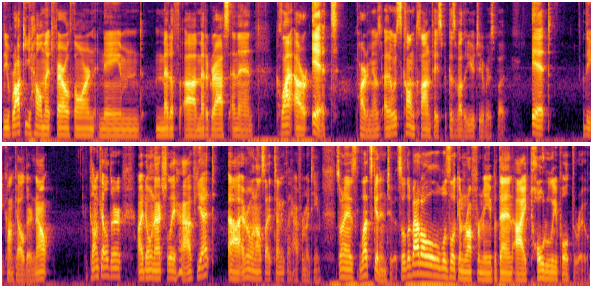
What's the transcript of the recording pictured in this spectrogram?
the Rocky Helmet Ferrothorn named Meta uh, Metagross, and then Cla or It. Pardon me, I, was, I always call him Clownface because of other YouTubers, but It, the Conkeldurr. Now, Conkeldurr, I don't actually have yet. Uh, everyone else I technically have for my team. So anyways, let's get into it. So the battle was looking rough for me, but then I totally pulled through.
